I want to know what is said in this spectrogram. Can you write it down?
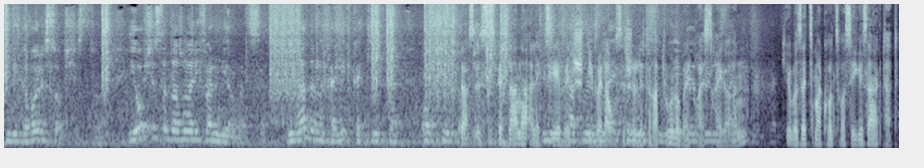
переговоры с обществом. И общество должно реформироваться. И надо находить какие-то Das ist Svetlana Alexievich, die belarussische Literaturnobelpreisträgerin. Ich übersetze mal kurz, was sie gesagt hat.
